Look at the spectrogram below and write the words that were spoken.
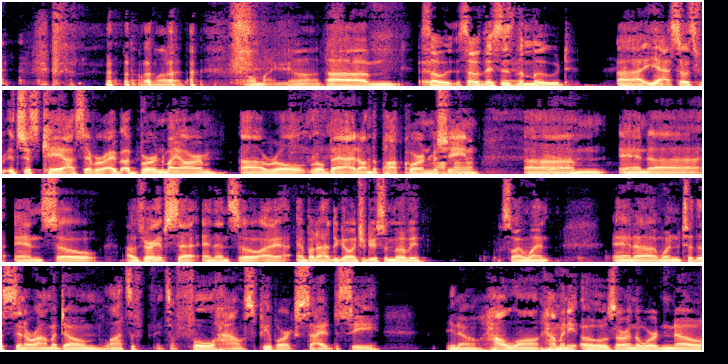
oh my God. Um, so, so this is the mood. Uh, yeah, so it's, it's just chaos everywhere. I, I burned my arm, uh, real, real bad on the popcorn machine. Um, and, uh, and so I was very upset. And then so I, but I had to go introduce a movie. So I went and, uh, went to the Cinerama Dome. Lots of, it's a full house. People are excited to see, you know, how long, how many O's are in the word no.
